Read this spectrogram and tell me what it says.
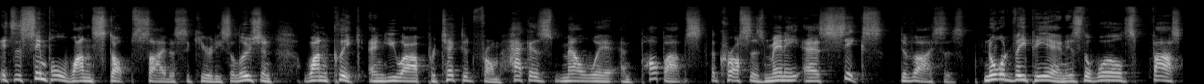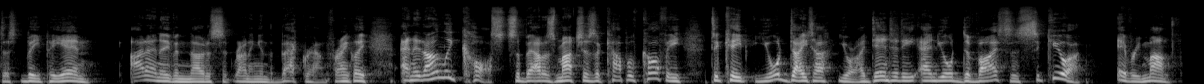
It's a simple one stop cybersecurity solution. One click, and you are protected from hackers, malware, and pop ups across as many as six devices. NordVPN is the world's fastest VPN. I don't even notice it running in the background, frankly, and it only costs about as much as a cup of coffee to keep your data, your identity, and your devices secure every month.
